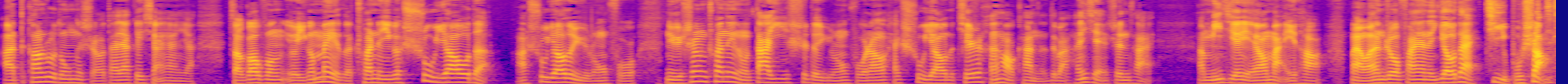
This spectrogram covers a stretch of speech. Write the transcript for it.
啊，刚入冬的时候，大家可以想象一下，早高峰有一个妹子穿着一个束腰的。啊，束腰的羽绒服，女生穿那种大衣式的羽绒服，然后还束腰的，其实很好看的，对吧？很显身材。啊，米姐也要买一套，买完之后发现那腰带系不上。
